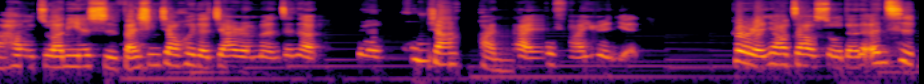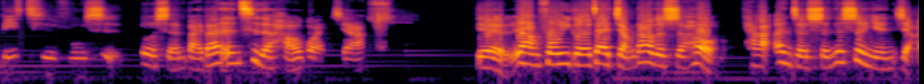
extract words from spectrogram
然后主啊，你也使繁星教会的家人们真的有互相款待，不发怨言。个人要照所得的恩赐彼此服侍。做神百般恩赐的好管家，也让风一哥在讲道的时候，他按着神的圣言讲，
